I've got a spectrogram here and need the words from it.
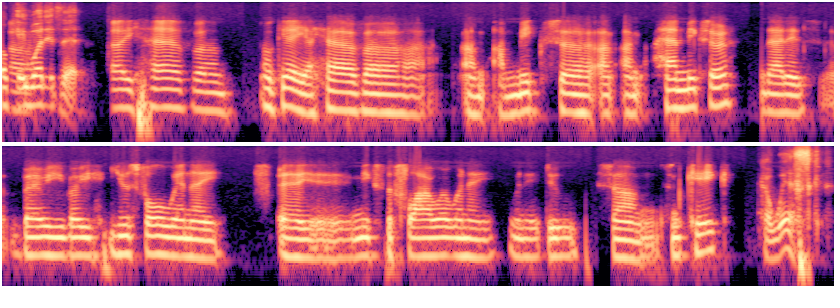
Okay, uh, what is it? I have. Um, okay, I have uh, um, a mixer, a, a, hand mixer that is very very useful when I uh, mix the flour when I when I do some some cake. Like a whisk.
